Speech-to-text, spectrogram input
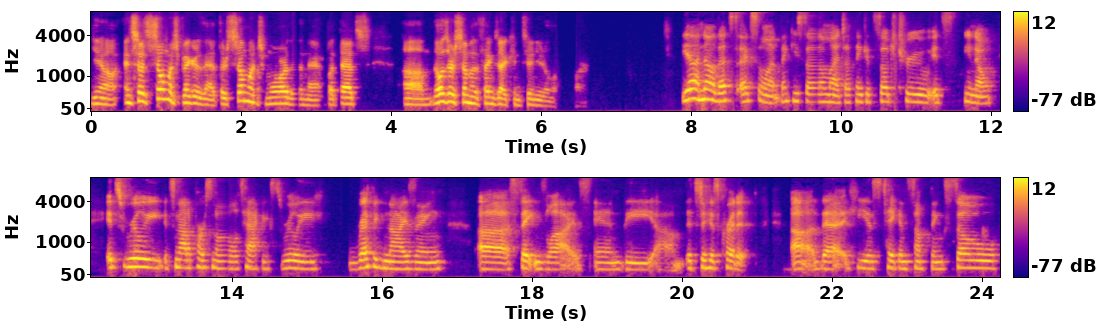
you know and so it's so much bigger than that. There's so much more than that but that's um, those are some of the things i continue to learn. Yeah no that's excellent. Thank you so much. I think it's so true. It's you know it's really it's not a personal attack. It's really recognizing uh, Satan's lies, and the um, it's to his credit uh, that he has taken something so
